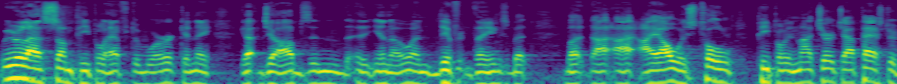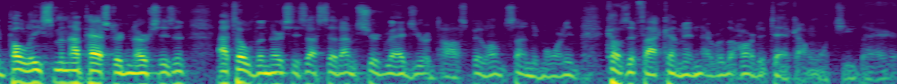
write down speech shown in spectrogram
we realize some people have to work and they got jobs and uh, you know and different things. But but I, I, I always told people in my church, I pastored policemen, I pastored nurses, and I told the nurses, I said, I'm sure glad you're at the hospital on Sunday morning because if I come in there with a heart attack, I want you there.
